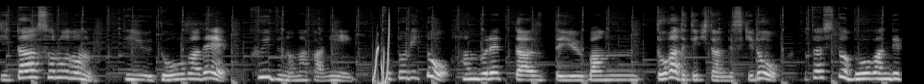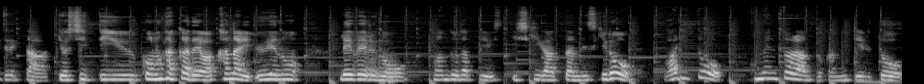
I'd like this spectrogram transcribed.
ギターソロドンっていう動画でクイズの中に小鳥とハンブレッダーズっていうバンドが出てきたんですけど、私と動画に出てた魚子っていう子の中ではかなり上のレベルのバンドだっていう意識があったんですけど、割とコメント欄とか見てると、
